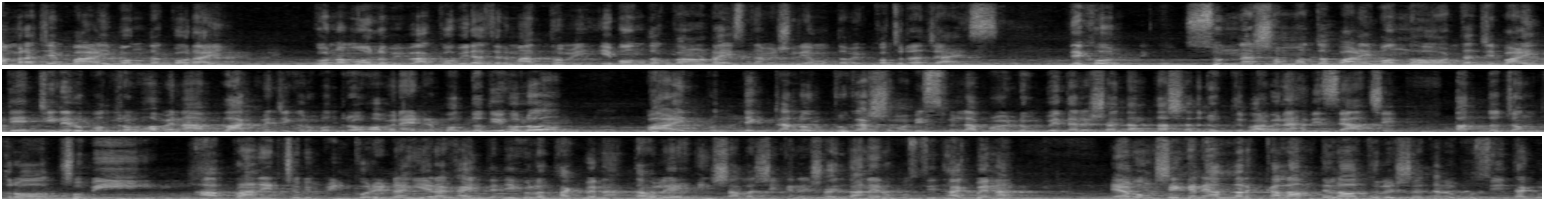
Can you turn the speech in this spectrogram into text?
আমরা যে বাড়ি বন্ধ করাই, কোন মৌলবী বা কবিরাজের মাধ্যমে, এই বন্ধ করানোটা ইসলামী শরীয় মোতাবেক কতটা জায়েজ? দেখুন সুন্নাহসম্মত বাড়ি বন্ধ, অর্থাৎ যে বাড়িতে জিনের উপদ্রব হবে না ব্ল্যাক ম্যাজিকের উপদ্রব হবে না, এটার পদ্ধতি হলো, বাড়ির প্রত্যেকটা লোক ঢোকার সময় বিসমিল্লাহ পরে ঢুকবে, তাহলে শয়তান তার সাথে ঢুকতে পারবে না, হাদিসে আছে। বাদ্যযন্ত্র, ছবি প্রাণীর ছবি প্রিন্ট করে টাঙিয়ে রাখা ইত্যাদি এগুলো থাকবে না। তাহলে ইনশাআল্লাহ সেখানে শয়তানের উপস্থিত থাকবে না। এবং সেখানে আল্লাহর কালাম তেলাওয়াত হলে শয়তান উপস্থিত থাকবে,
